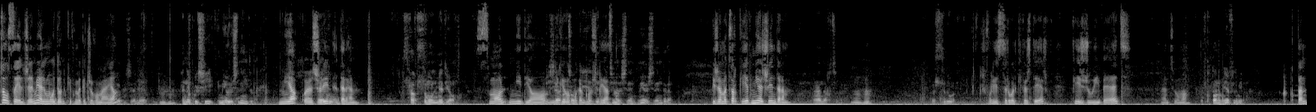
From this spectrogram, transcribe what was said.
توصيل جميع المدن كيف ما كتشوفوا معايا. هنا كلشي 120 درهم. 120 درهم. صحاب ال small medium small medium اللي كيقولك ما كنلقاوش قياسنا. 120 120 درهم. بيجامة تركية ب 120 درهم. أنا أختي. هاد السروال. شوفوا لي السروال كيفاش داير. فيه جويبات هانتوما. قطن 100% قطن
